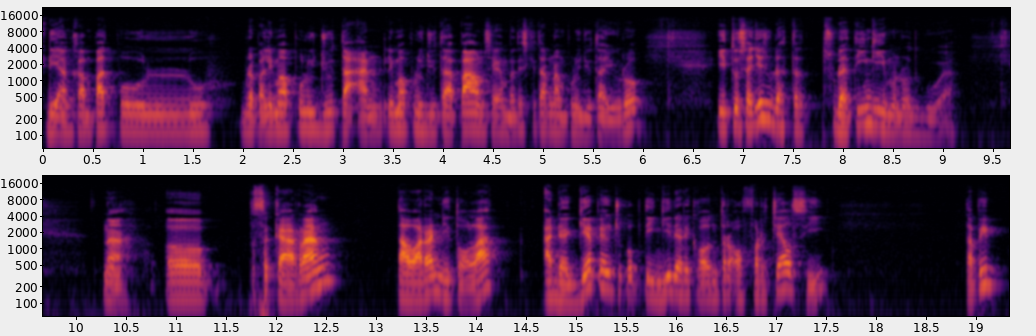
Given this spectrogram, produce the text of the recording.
di angka 40 berapa 50 jutaan 50 juta pounds yang berarti sekitar 60 juta euro itu saja sudah ter, sudah tinggi menurut gue nah eh, sekarang tawaran ditolak ada gap yang cukup tinggi dari counter offer Chelsea tapi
